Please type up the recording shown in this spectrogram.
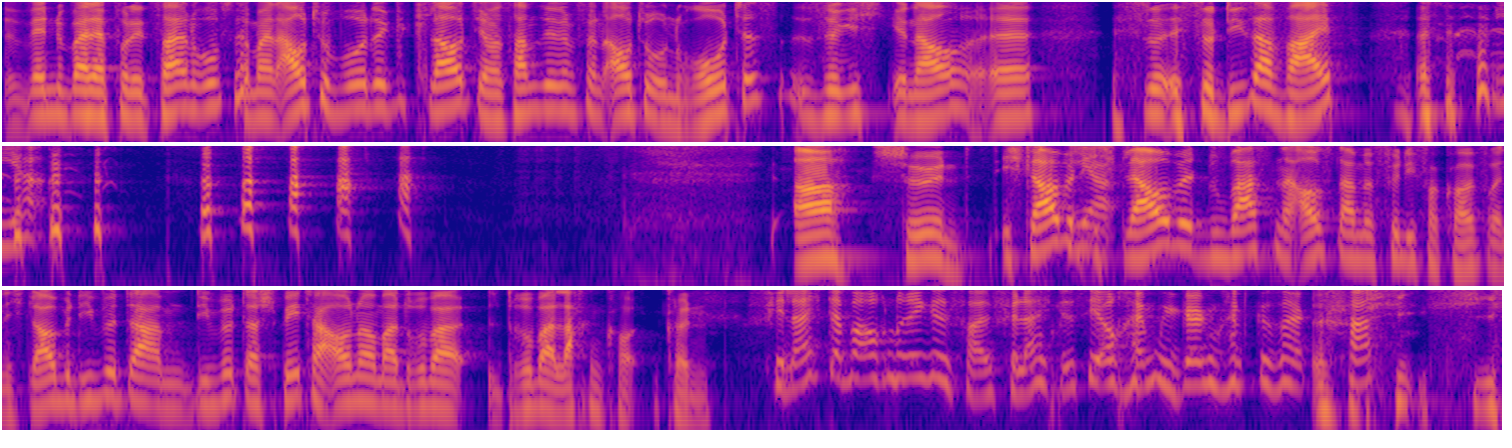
wenn du bei der Polizei anrufst, ja, mein Auto wurde geklaut. Ja, was haben sie denn für ein Auto? Ein rotes. Das ist wirklich genau, äh, ist, so, ist so dieser Vibe. Ja, Ah, schön. Ich glaube, Ja. ich glaube, du warst eine Ausnahme für die Verkäuferin. Ich glaube, die wird da, die wird da später auch noch mal drüber, drüber lachen können. vielleicht aber auch ein Regelfall. Vielleicht ist sie auch heimgegangen und hat gesagt, Schatz, Die,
